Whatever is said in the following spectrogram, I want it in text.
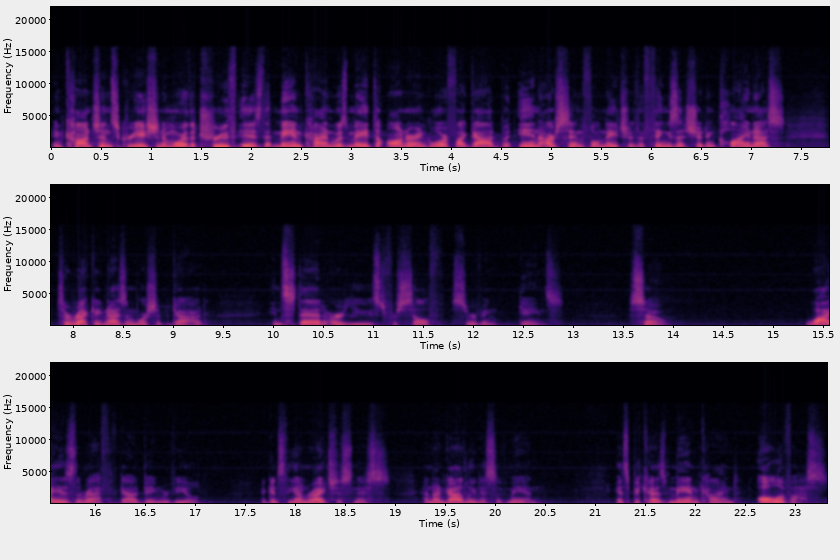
In conscience, creation, and more, the truth is that mankind was made to honor and glorify God, but in our sinful nature, the things that should incline us to recognize and worship God instead are used for self serving gains. So, why is the wrath of God being revealed against the unrighteousness and ungodliness of man? It's because mankind, all of us,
